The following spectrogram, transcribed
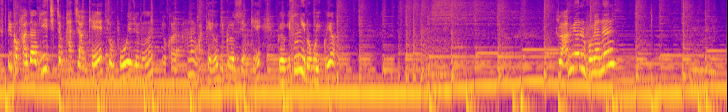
스피커 바닥이 직접 닿지 않게 좀 보호해주는 역할을 하는 것 같아요. 미끄러지지 않게. 그리고 여기 소니 로고 있고요. 그리고 앞면을 보면은 음,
